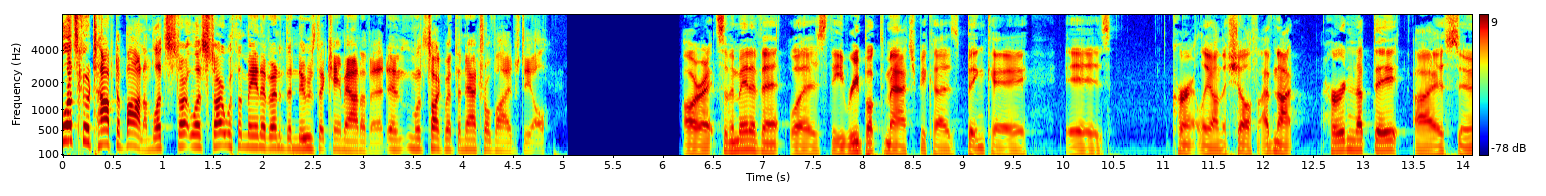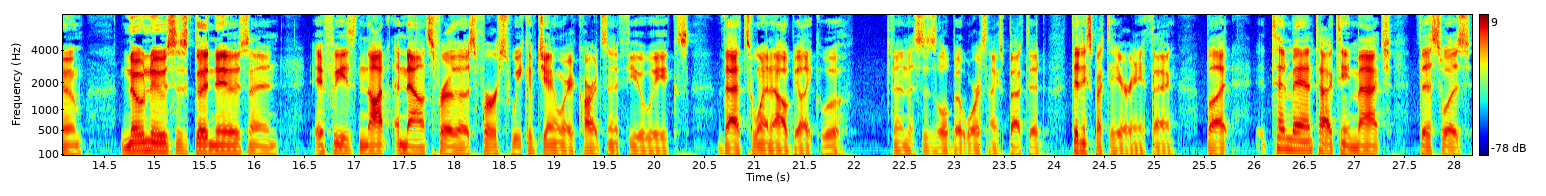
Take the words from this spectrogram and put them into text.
let's go top to bottom. Let's start. Let's start with the main event of the news that came out of it, and let's talk about the Natural Vibes deal. All right, so the main event was the rebooked match because Ben-K is currently on the shelf. I've not heard an update. I assume no news is good news, and if he's not announced for those first week of January cards in a few weeks, that's when I'll be like, "Ooh, then this is a little bit worse than I expected." Didn't expect to hear anything, but a ten man tag team match. This was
